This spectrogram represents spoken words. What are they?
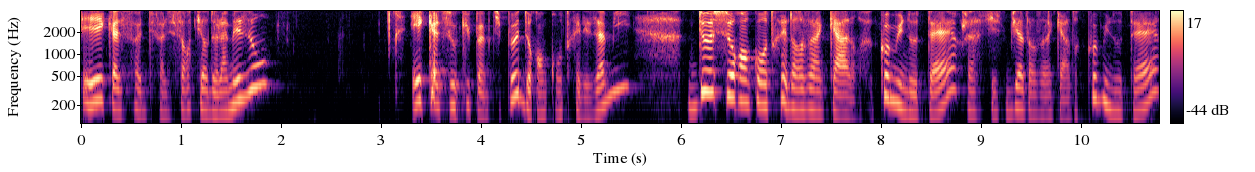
et qu'il fallait sortir de la maison et qu'elles s'occupent un petit peu de rencontrer des amis, de se rencontrer dans un cadre communautaire, j'insiste bien dans un cadre communautaire,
